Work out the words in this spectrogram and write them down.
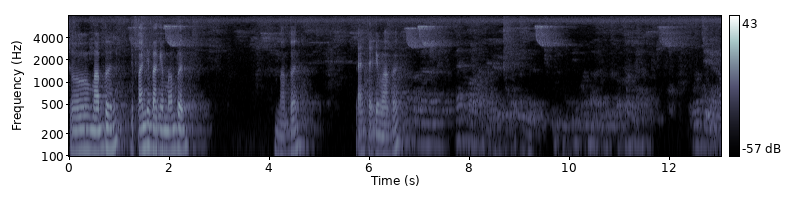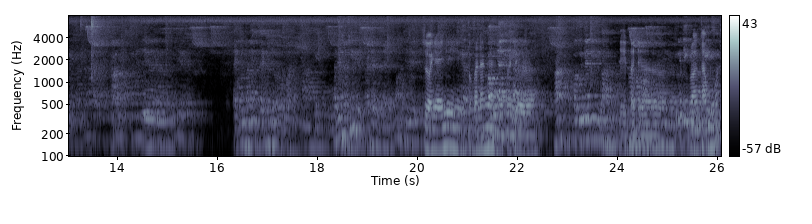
So marble, depan dia bahagian marble. Marble. Lantai dia marble. So yang ini pemandangan daripada daripada ruang tamu lah.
